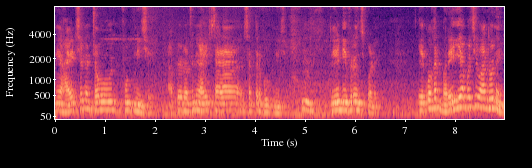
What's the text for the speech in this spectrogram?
ની હાઇટ છે ને ચૌદ ફૂટની છે. આપણે રથની હાઇટ સાડા સત્તર ફૂટની છે. તો એ ડિફરન્સ પડે. એક વખત ભરાઈ ગયા પછી વાંધો નહીં.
